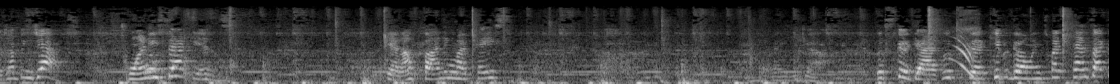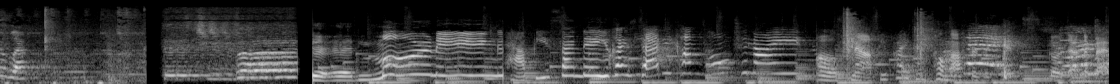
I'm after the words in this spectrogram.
on, jumping jacks. 20 seconds. Again, I'm finding my pace. There you go. Looks good, guys. Looks good. Keep it going. 20, 10 seconds left. Good morning. Happy Sunday. You guys, Daddy comes home tonight. Oh, snap. He probably comes home after the kids go down to bed.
